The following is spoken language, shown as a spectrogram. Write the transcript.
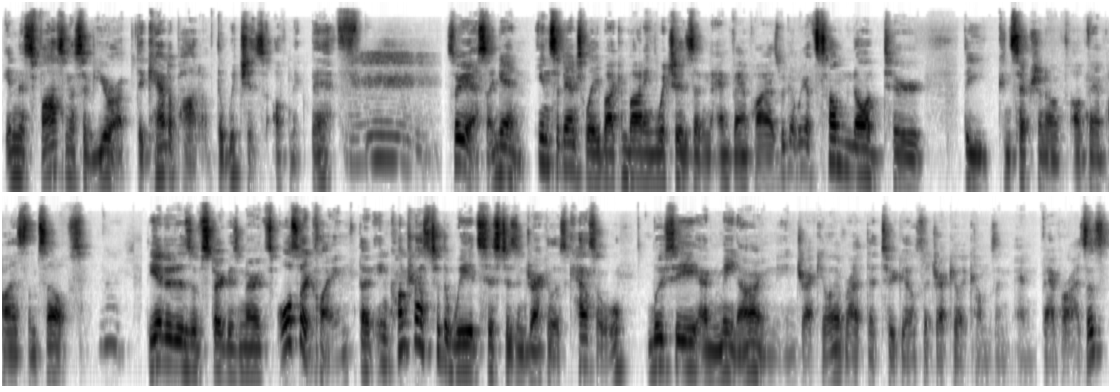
in this vastness of Europe the counterpart of the witches of Macbeth. Mm. So yes, again, incidentally, by combining witches and, and vampires, we got we got some nod to the conception of, of vampires themselves. The editors of Stoker's notes also claim that, in contrast to the weird sisters in Dracula's castle, Lucy and Mina in, in Dracula, right, the two girls that Dracula comes and, and vampirizes,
